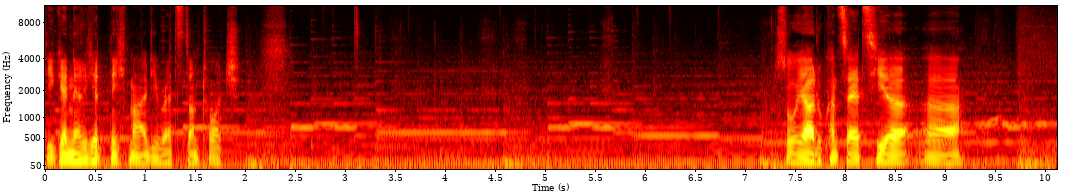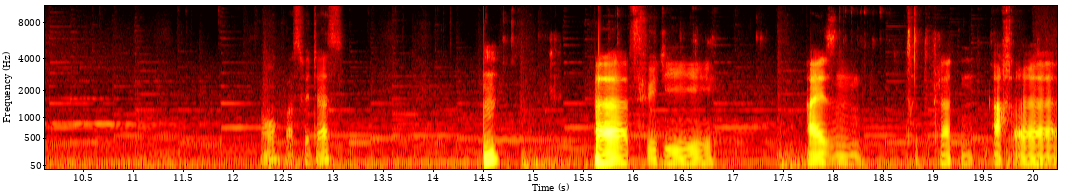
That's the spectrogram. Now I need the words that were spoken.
Die generiert nicht mal die Redstone Torch. So, ja, du kannst ja jetzt hier, äh Oh, was wird das? Hm? Äh, für die Eisentrittplatten. Ach, äh,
